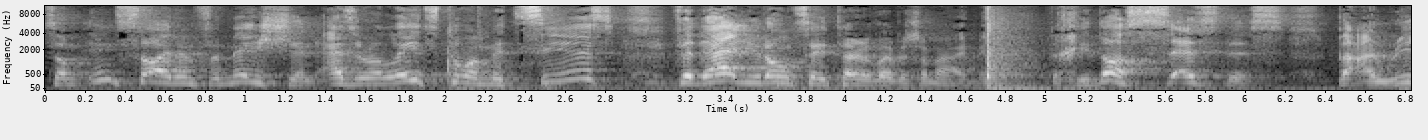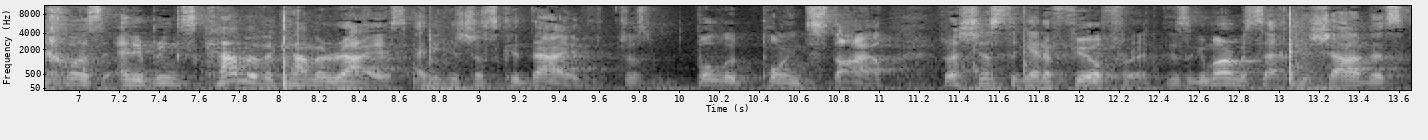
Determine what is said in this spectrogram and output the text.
some inside information as it relates to a mitzias, for that you don't say Torah Lebeshamayim. The Chidah says this, but Ba'arichos, and he brings Kama V'Kamarayas. I think it's just Kedaiv, just bullet point style, just, just to get a feel for it. There's a Gemara Masech Shabbos,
